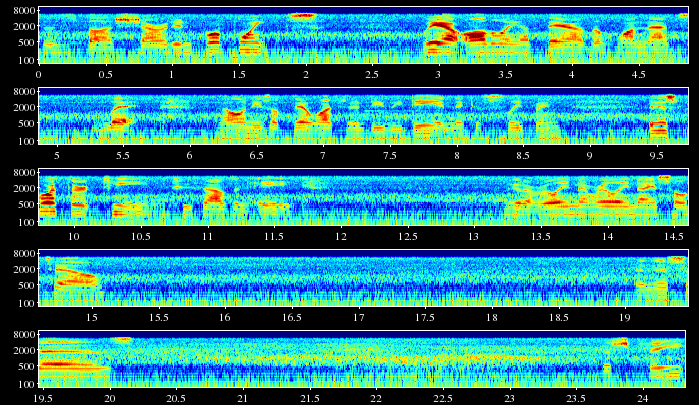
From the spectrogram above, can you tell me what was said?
This is uh, the Sheraton Four Points. We are all the way up there, the one that's lit. Melanie's up there watching a DVD and Nick is sleeping. It is 413, 2008. We got a really, really nice hotel. And this is the street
